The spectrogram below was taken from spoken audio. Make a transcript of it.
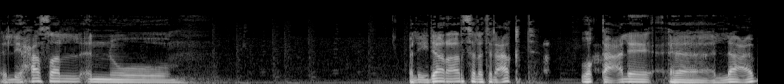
اللي حصل إنه الإدارة أرسلت العقد وقع عليه آه، اللاعب.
